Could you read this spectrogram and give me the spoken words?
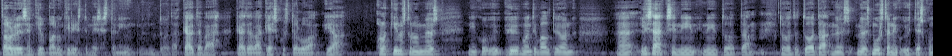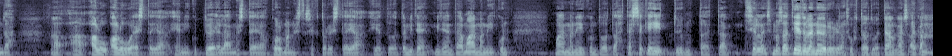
taloudellisen kilpailun kiristymisestä niin tuota, käytävää, käytävää keskustelua. Ja olla kiinnostunut myös niin kuin hyvinvointivaltion lisäksi niin, niin tuota, tuota, tuota, myös, myös muusta niin yhteiskunta alu, alueesta ja, ja niin kuin työelämästä ja kolmannesta sektorista. Ja, ja tuota, miten, miten tämä maailma niin kuin, maailma niin kuin tuota, tässä kehittyy, mutta että siellä semmoisella tietyllä nöyryydellä suhtautuu, että tämä on myös aika, mm.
